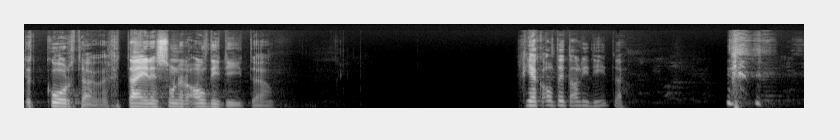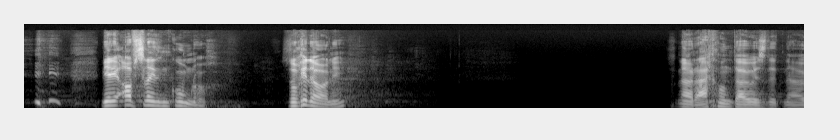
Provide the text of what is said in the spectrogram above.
dit kort hou. 'n Getuienis sonder al die detail. Gee ek altyd al die detail? nee, die afsluiting kom nog. Is nog nie daar nie. Nou reg onthou is dit nou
